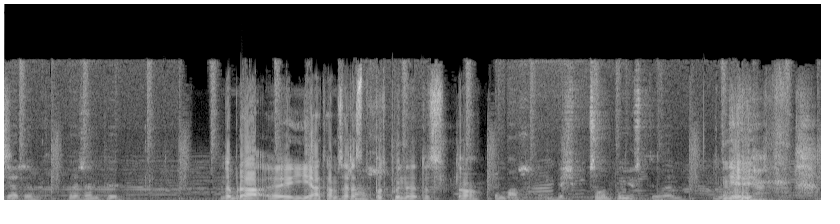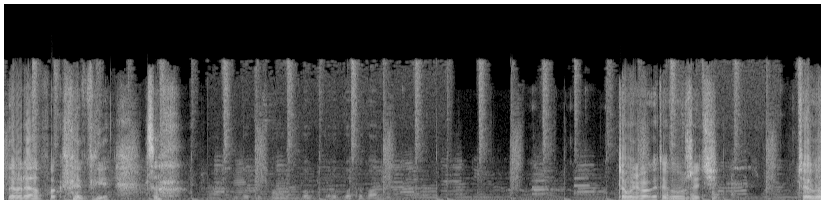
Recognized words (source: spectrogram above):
prezent. Prezenty. Dobra, e, ja tam zaraz Masz. podpłynę do... no. Ty masz. Weź, co on płynie z tyłem? Nie wiem. Dobra, poklepię. Co? A, bo już mam odblo- odblokowane. Czemu nie mogę tego użyć? Czemu,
